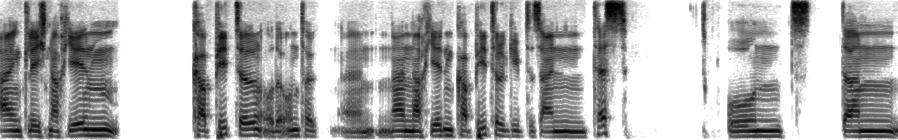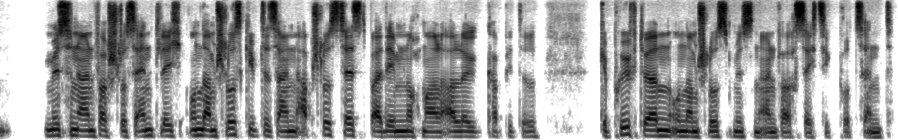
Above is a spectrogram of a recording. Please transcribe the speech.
eigentlich nach jedem Kapitel oder unter, äh, nein, nach jedem Kapitel gibt es einen Test und dann müssen einfach schlussendlich und am Schluss gibt es einen Abschlusstest, bei dem nochmal alle Kapitel geprüft werden und am Schluss müssen einfach 60 Prozent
